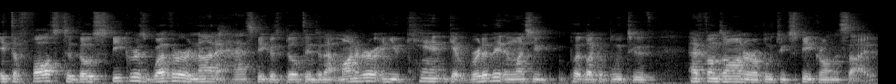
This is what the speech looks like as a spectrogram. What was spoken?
it defaults to those speakers whether or not it has speakers built into that monitor and you can't get rid of it unless you put like a Bluetooth headphones on or a Bluetooth speaker on the side.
